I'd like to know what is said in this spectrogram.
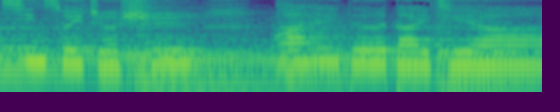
心碎，这是爱的代价。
